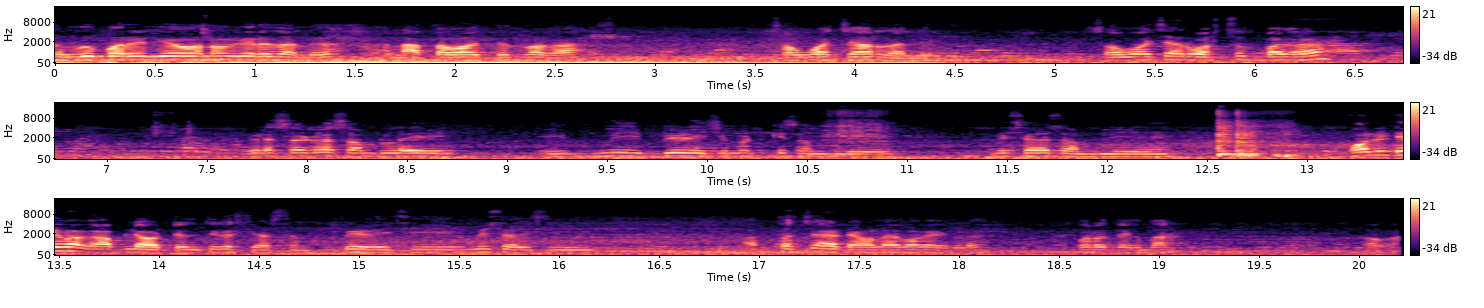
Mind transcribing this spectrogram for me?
तर दुपारी जेवण वगैरे झालं. आणि आता वाजतात बघा. सव्वा चार झाले. सव्वा चार वाजतात बघा. इकडे सगळं संपलंय. मी बेळीची मटकी संपली. मिसळ संपली. क्वालिटी बघा आपल्या हॉटेलची कशी असतात बेळीची मिसळची. आत्ता चहा आहे बघा इकडं. परत एकदा. बघा.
